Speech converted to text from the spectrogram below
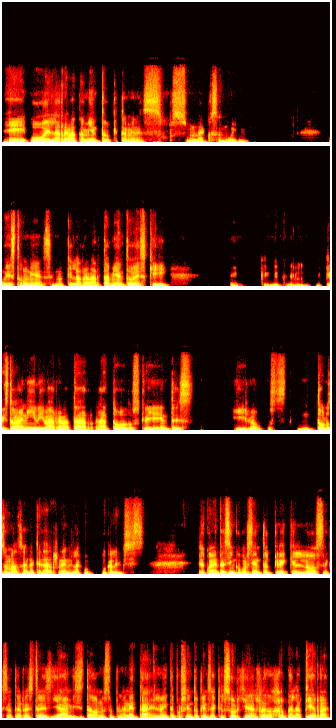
eh, o el arrebatamiento, que también es pues, una cosa muy, muy estadounidense, ¿no? que el arrebatamiento es que Cristo va a venir y va a arrebatar a todos los creyentes y luego pues, todos los demás van a quedar en el apocalipsis. El 45% cree que los extraterrestres ya han visitado nuestro planeta, el 20% piensa que el Sol gira alrededor de la Tierra,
